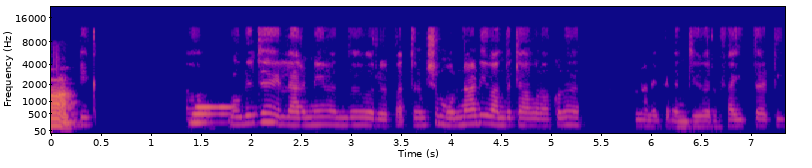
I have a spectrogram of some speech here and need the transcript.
ஆ. இக்- ஆ, முடிஞ்ச எல்லாருமே வந்து ஒரு பத்து நிமிஷம் முன்னாடி வந்துட்டாங்கன்னா கூட நினைக்கிறேன் ஒரு ஃபைவ் தேர்ட்டி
